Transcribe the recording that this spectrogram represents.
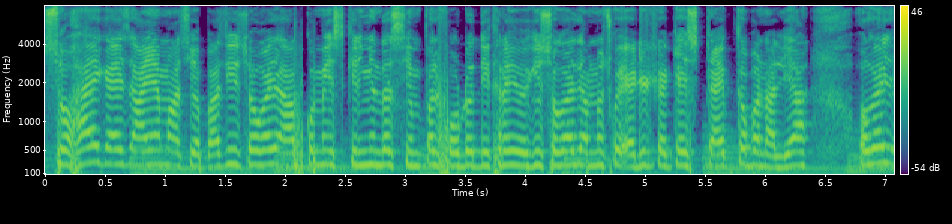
So hi guys I am Asiya Baji so guys आपको मैं स्क्रीन के अंदर सिंपल फ़ोटो दिख रही होगी। सो गाइज़ हमने उसको एडिट करके इस टाइप का बना लिया। और गाइज़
